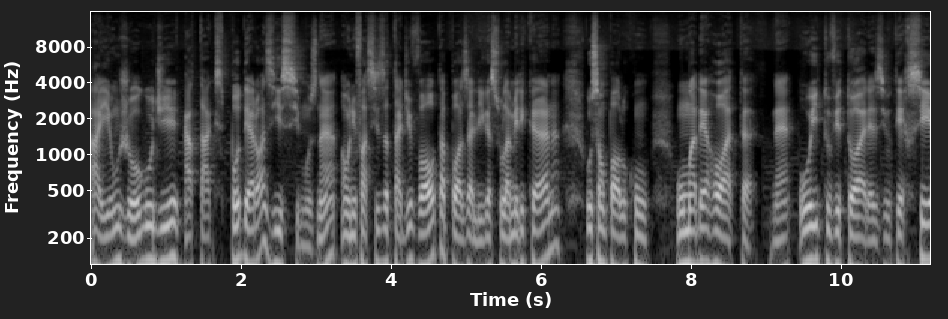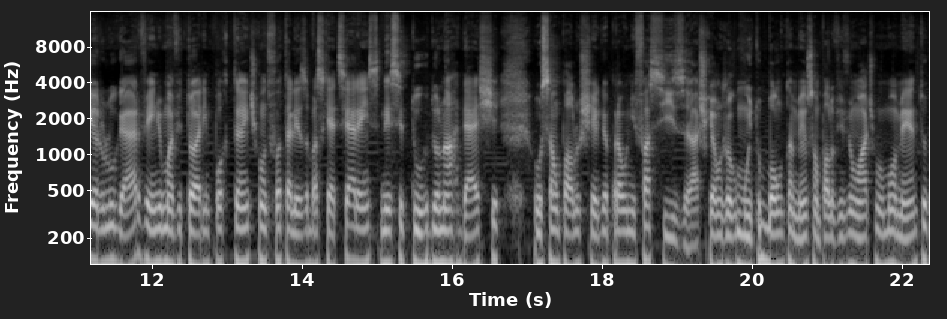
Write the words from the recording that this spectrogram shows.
aí um jogo de ataques poderosíssimos, né? A Unifacisa está de volta após a Liga Sul-Americana, o São Paulo com uma derrota né? Oito vitórias e o terceiro lugar vem de uma vitória importante contra o Fortaleza Basquete Cearense. Nesse tour do Nordeste, o São Paulo chega para a Unifacisa. Acho que é um jogo muito bom também. O São Paulo vive um ótimo momento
